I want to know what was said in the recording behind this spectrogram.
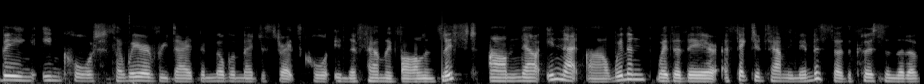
being in court. So we're every day at the Melbourne Magistrates Court in the family violence list. Um, now, in that are women, whether they're affected family members, so the person that are,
